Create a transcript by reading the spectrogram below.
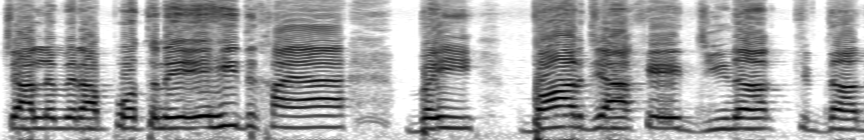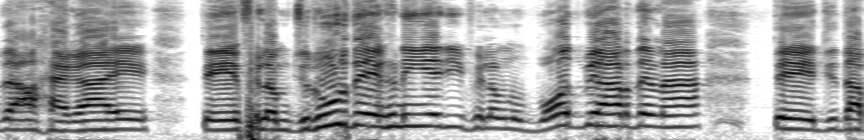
ਚੱਲ ਮੇਰਾ ਪੁੱਤ ਨੇ ਇਹੀ ਦਿਖਾਇਆ ਬਈ ਬਾਹਰ ਜਾ ਕੇ ਜੀਣਾ ਕਿੱਦਾਂ ਦਾ ਹੈਗਾ ਏ। ਤੇ ਫਿਲਮ ਜ਼ਰੂਰ ਦੇਖਣੀ ਹੈ ਜੀ, ਫਿਲਮ ਨੂੰ ਬਹੁਤ ਪਿਆਰ ਦੇਣਾ ਤੇ ਜਿੱਦਾਂ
